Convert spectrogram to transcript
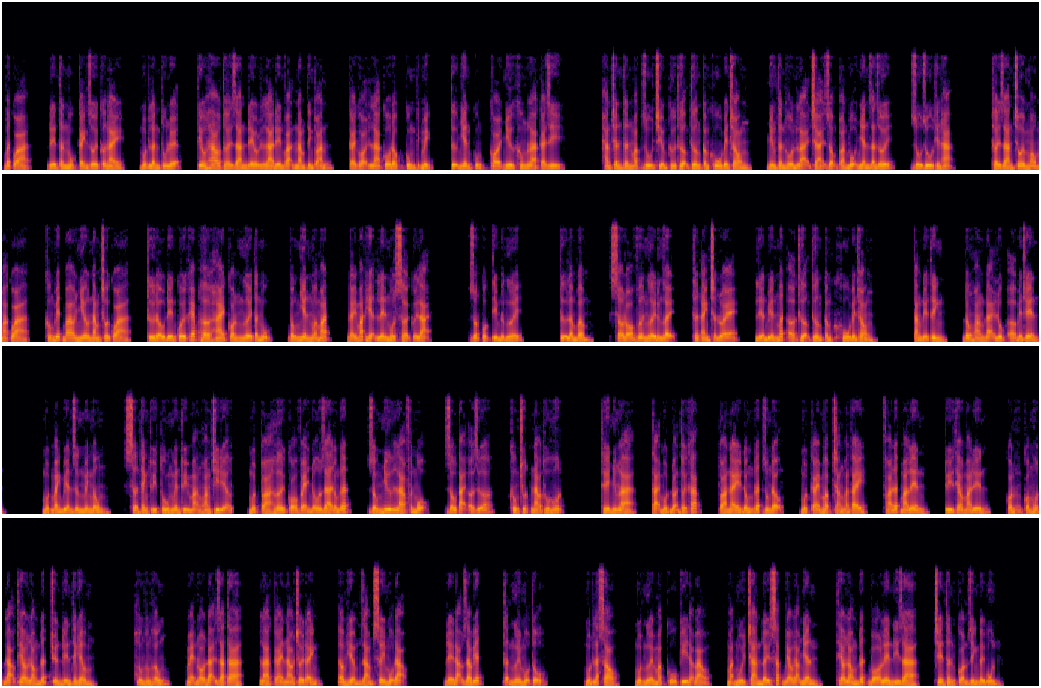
Bất quá, đến tần mục cảnh giới cỡ này một lần tu luyện, tiêu hao thời gian đều là đến vạn năm tính toán, cái gọi là cô độc cùng tịch mịch, tự nhiên cũng coi như không là cái gì. Hắn chân thân mặc dù chiếm cứ thượng thương cấm khu bên trong, nhưng thần hồn lại trải rộng toàn bộ nhân gian giới, dù dù thiên hạ. Thời gian trôi mau mà qua, không biết bao nhiêu năm trôi qua, từ đầu đến cuối khép hở hai con ngươi tần mục, bỗng nhiên mở mắt, đáy mắt hiện lên một sợi cười lại. Rốt cuộc tìm được ngươi. Tự lẩm bẩm, sau đó vươn người đứng dậy, thân ảnh chật lóe, liền biến mất ở thượng thương cấm khu bên trong. Táng đế tinh, đông hoang đại lục ở bên trên. Một mảnh biển rừng mênh mông sơn thanh thủy tú nguyên thủy mãng hoang chi địa, một tòa hơi có vẻ nhô ra đống đất, giống như là phần mộ, giấu tại ở giữa, không chút nào thu hút. Thế nhưng là, tại một đoạn thời khắc, tòa này đống đất rung động, một cái mập trắng bàn tay, phá đất mà lên, tùy theo mà đến, còn có một đạo theo lòng đất chuyển đến thanh âm. Hống hống hống, mẹ nó đại gia ta, là cái nào trời đánh, âm hiểm dám xây mộ đạo. Để đạo gia biết tận ngươi mộ tổ. Một lát sau, một người mặc cũ kỹ đạo bảo, mặt mũi tràn đầy sắc béo đạo nhân, theo lòng đất bỏ lên đi ra, trên thân còn dính đầy bùn.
